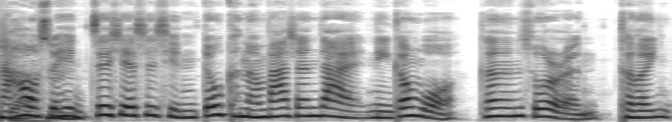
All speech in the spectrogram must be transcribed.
然后所以这些事情都可能发生在你跟我跟所有人，可能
